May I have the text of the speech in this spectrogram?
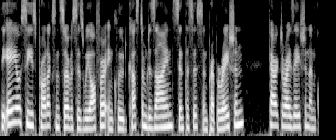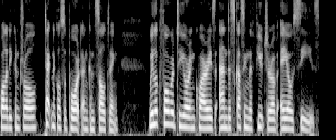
The AOC's products and services we offer include custom design, synthesis and preparation, characterization and quality control, technical support and consulting. We look forward to your inquiries and discussing the future of AOCs.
